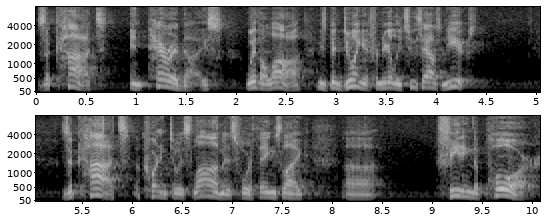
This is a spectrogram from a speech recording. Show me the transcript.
zakat in paradise with Allah. He's been doing it for nearly 2,000 years. Zakat, according to Islam, is for things like uh, feeding the poor.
